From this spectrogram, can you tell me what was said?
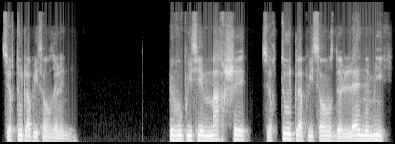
sur toute la puissance de l'ennemi. Que vous puissiez marcher sur toute la puissance de l'ennemi,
